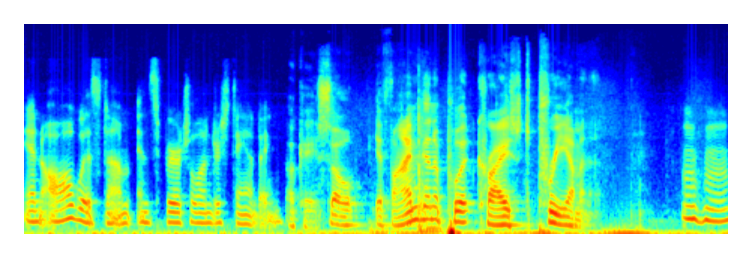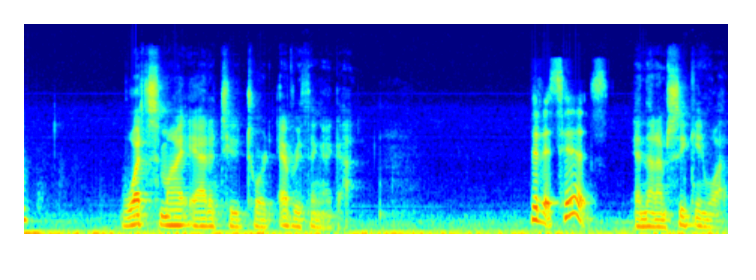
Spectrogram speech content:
in all wisdom and spiritual understanding. Okay, so if I'm going to put Christ preeminent, Mm-hmm. what's my attitude toward everything I got? That it's his, And then I'm seeking what?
